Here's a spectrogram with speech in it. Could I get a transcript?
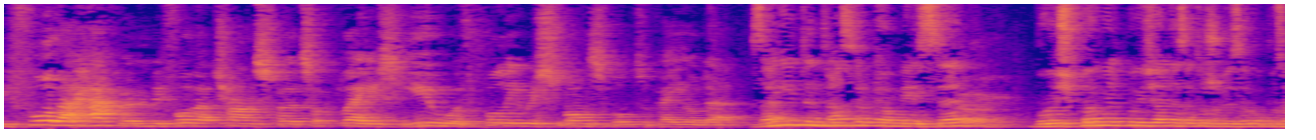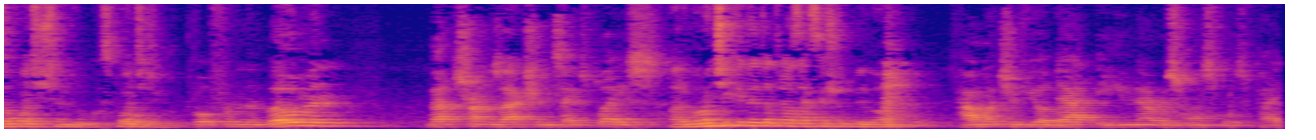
before that happened, before that transfer took place, you were fully responsible to pay your debt. Zanim ten transfer miał miejsce, byłeś w pełni odpowiedzialny za to, żeby za- zapłacić ten dług, spłacić go. But from the moment that transaction takes place, Ale w momencie, kiedy ta transakcja się odbywa, how much of your debt are you now responsible to pay?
